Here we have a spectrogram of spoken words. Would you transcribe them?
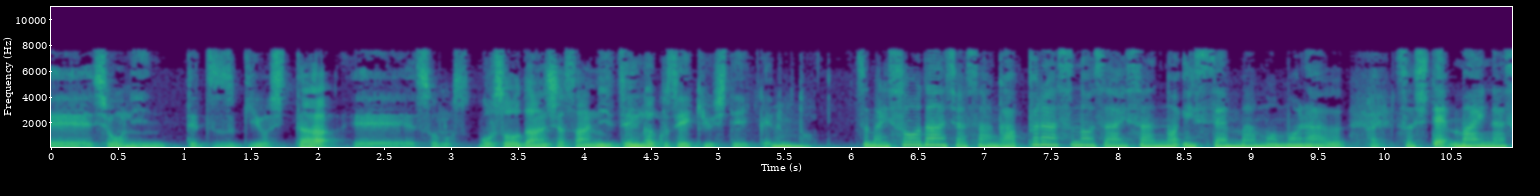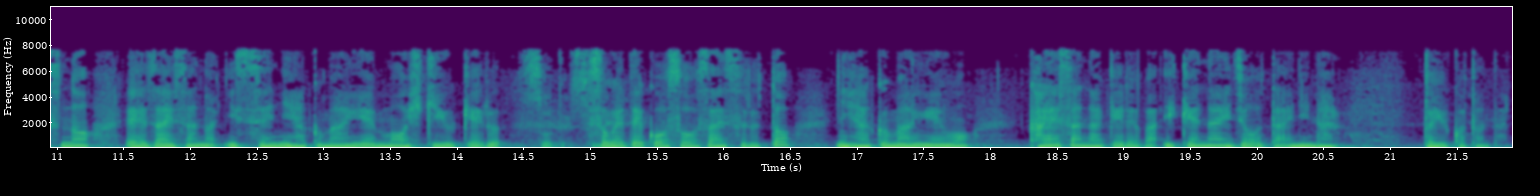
えー、承認手続きをした、えー、そのご相談者さんに全額請求していけると。うんつまり相談者さんがプラスの財産の1000万ももらう、はい、そしてマイナスの、えー、財産の1200万円も引き受ける、そうです、ね、それでこう相殺すると、200万円を返さなければいけない状態になるということになる。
